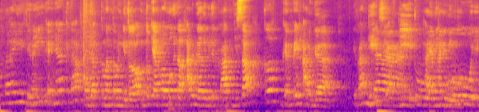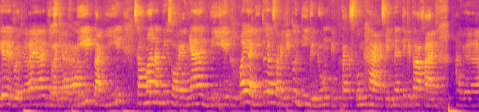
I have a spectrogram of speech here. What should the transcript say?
apa lagi? jadi kayaknya kita ajak teman-teman gitu loh untuk yang mau mengenal Arga lebih dekat bisa ke campaign Arga ya kan di CFD itu hari, hari Minggu. Minggu. Jadi ada dua cara ya di Dua cara. di pagi sama nanti sorenya di oh ya di itu yang sorenya itu di gedung Iptex Unhas. Jadi nanti kita akan agak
